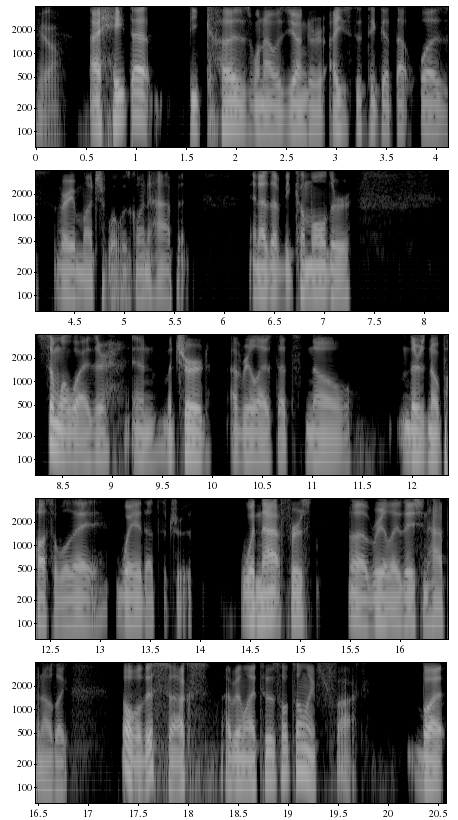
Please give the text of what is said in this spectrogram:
yeah I hate that because when I was younger, I used to think that that was very much what was going to happen. And as I've become older, somewhat wiser and matured, I've realized that's no, there's no possible way, way that's the truth. When that first uh, realization happened, I was like, oh, well, this sucks. I've been lied to this whole time. Like, fuck. But,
